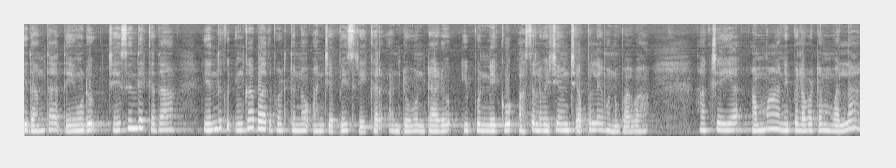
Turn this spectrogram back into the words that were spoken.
ఇదంతా దేవుడు చేసిందే కదా. ఎందుకు ఇంకా బాధపడుతున్నావు అని చెప్పి శ్రీకర్ అంటూ ఉంటాడు. ఇప్పుడు నీకు అసలు విషయం చెప్పలేమను బావా. అక్షయ్య అమ్మ అని పిలవటం వల్ల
